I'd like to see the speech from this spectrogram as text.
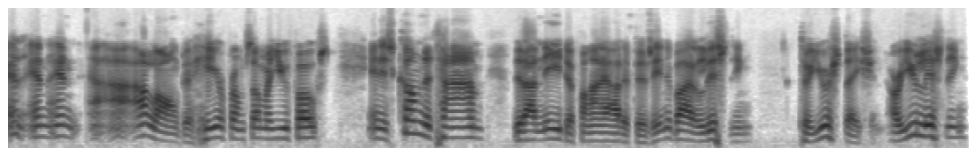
and, and, and I, I long to hear from some of you folks. And it's come the time that I need to find out if there's anybody listening to your station. Are you listening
